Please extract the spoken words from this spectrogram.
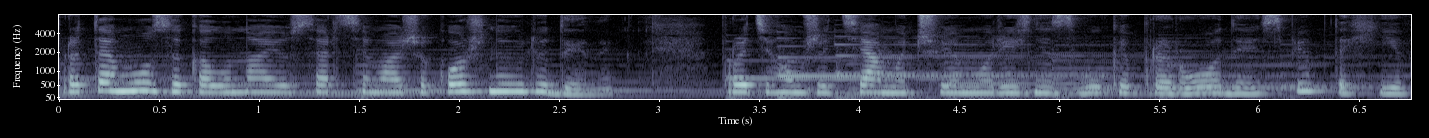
проте музика лунає у серці майже кожної людини. Протягом життя ми чуємо різні звуки природи, спів птахів,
